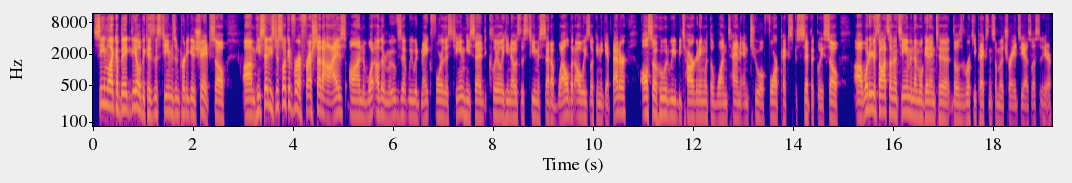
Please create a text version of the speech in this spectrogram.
seem like a big deal because this team's in pretty good shape. So um, he said he's just looking for a fresh set of eyes on what other moves that we would make for this team. He said clearly he knows this team is set up well, but always looking to get better. Also, who would we be targeting with the 110 and 204 picks specifically? So uh, what are your thoughts on the team? And then we'll get into those rookie picks and some of the trades he has listed here.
